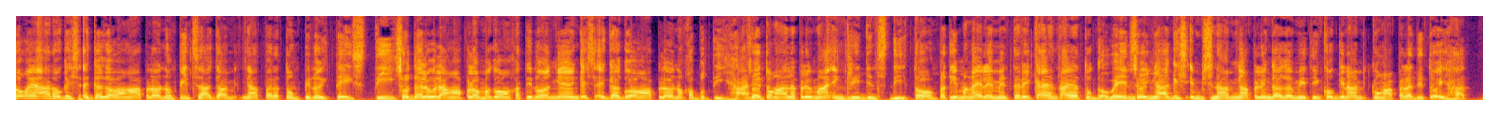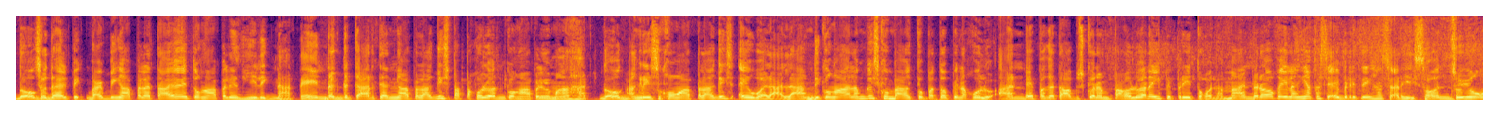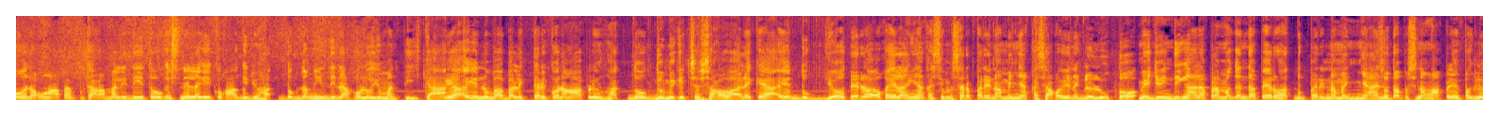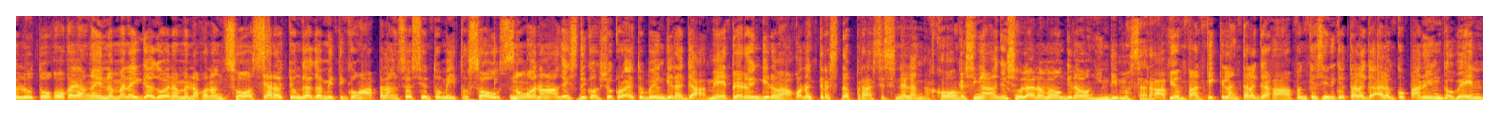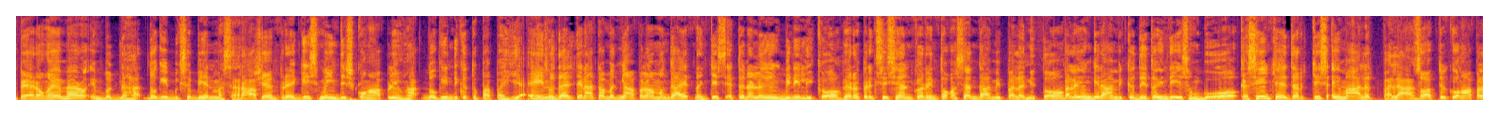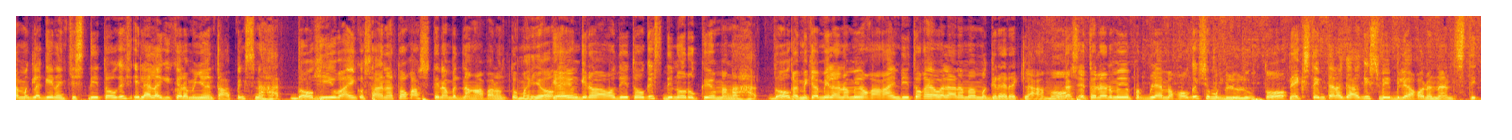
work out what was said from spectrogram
So ngayong araw guys, ay gagawa nga pala ng pizza gamit nga pala tong Pinoy Tasty. So dahil wala nga pala magawang katinuan ngayon guys, ay gagawa nga pala ng kabutihan. So ito nga lang pala yung mga ingredients dito. Pati mga elementary, kayang-kaya to gawin. So yun nga guys, imbis namin nga pala yung gagamitin ko, ginamit ko nga pala dito ay hotdog. So dahil pick Barbie nga pala tayo, ito nga pala yung hilig natin. Dagdag kaartihan nga pala guys, papakuluan ko nga pala yung mga hotdog. Ang reason ko nga pala guys ay wala lang. Hindi ko nga alam guys kung bakit ko pa to pinakuluan. Eh pagkatapos ko ng pakuluan ay ipiprito ko naman. Pero okay lang yan kasi everything has a reason. So yung una ko nga pa pagkakamali dito guys, nilagay ko kagad yung hotdog nang hindi nakulo yung mantika. Kaya ayun, nung babalik ko na nga pala yung hotdog, dumikit siya sa kawali kaya ayun, dugyot. Pero okay lang yan kasi masarap pa rin naman yan kasi ako yung nagluluto. Medyo hindi nga pala maganda pero hotdog pa rin naman yan. So tapos na nga pala yung pagluluto ko kaya ngayon naman ay gagawa naman ako ng sauce. Charot yung gagamitin ko nga palang sauce, yung tomato sauce. Nung una nga guys, di ko sure ito ba yung ginagamit. Pero yung ginawa ko, nag-trust the process na lang ako. Kasi nga guys, wala naman akong ginawang hindi masarap. Yung pancake lang talaga kahapon kasi hindi ko talaga alam kung paano yung gawin. Pero ngayon merong involved na hotdog, ibig sabihin masarap. Syempre guys, main dish ko nga pala yung hotdog, hindi ko to papahiyain. So dahil tinatamad nga pala manggahit ng cheese, ito na lang yung binili ko. Pero pinagsisihan ko rin to kasi ang dami pala nito. Pala yung ginamit ko dito, hindi isang buo. Kasi yung cheddar cheese ay maalat pala. So after ko nga pala maglagay ng cheese dito guys, ilalagay ko naman yung toppings na hotdog. Hihiwain ko sana to kasi tinamad na nga palang tumayo. Kaya yung ginawa ko dito guys, dinurog ko yung mga hotdog. Kami-kami lang naman yung kakain dito kaya wala naman magre-reklamo. Tapos ito na naman yung problema ko guys, yung magluluto. Next time talaga guys, bibili ako ng non-stick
